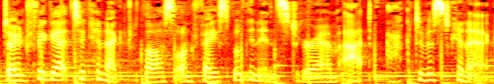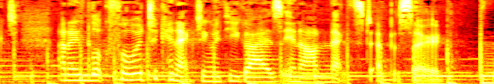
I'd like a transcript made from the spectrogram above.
Don't forget to connect with us on Facebook and Instagram at Activist Connect, and I look forward to connecting with you guys in our next episode.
